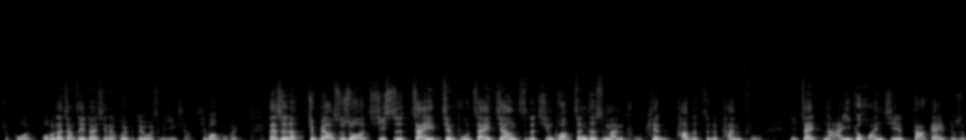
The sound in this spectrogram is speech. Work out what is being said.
就过了。我不知道讲这一段现在会不会对我什么影响，希望不会。但是呢，就表示说，其实，在柬埔寨这样子的情况真的是蛮普遍的。他的这个贪腐，你在哪一个环节，大概就是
